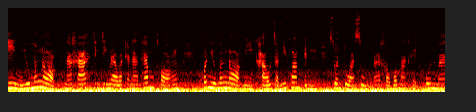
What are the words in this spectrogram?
ยิ่งอยู่เมืองนอกนะคะ จริง ๆ แล้ววัฒนธรรมของคนอยู่เมืองนอกนี่เขาจะมีความเป็นส่วนตัวสูงนะเขาบ่มักให้คนมา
